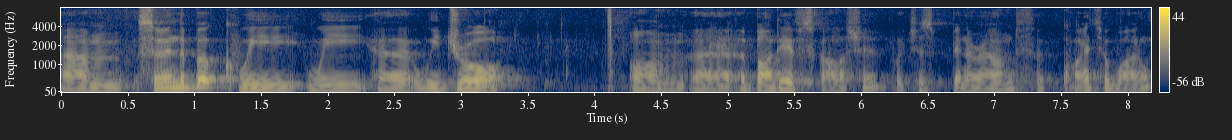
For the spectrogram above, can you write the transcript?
Um, so in the book, we we uh, we draw on uh, a body of scholarship which has been around for quite a while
